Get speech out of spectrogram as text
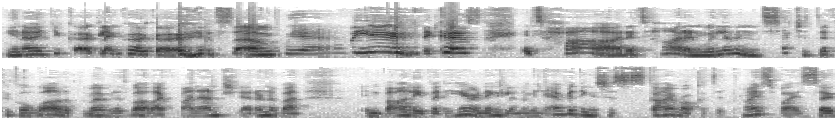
you know, you go, Glen Coco. It's um yeah for you because it's hard. It's hard, and we live in such a difficult world at the moment as well. Like financially, I don't know about in Bali, but here in England, I mean, everything's just skyrocketed price wise. So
